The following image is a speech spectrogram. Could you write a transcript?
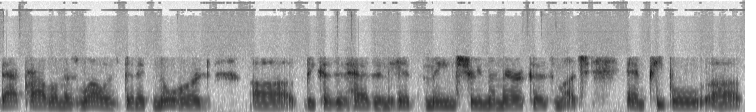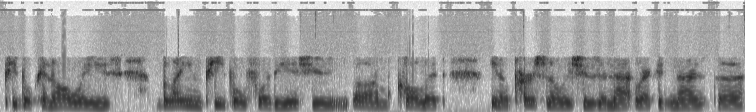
that problem as well has been ignored uh, because it hasn't hit mainstream America as much, and people uh, people can always blame people for the issue, um, call it you know personal issues, and not recognize the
